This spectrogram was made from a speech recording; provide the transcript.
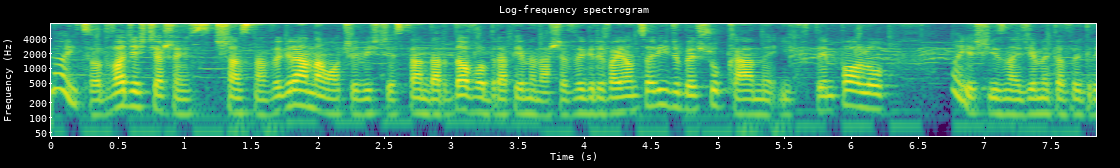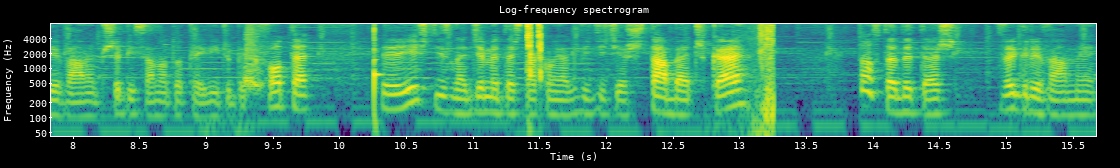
No i co, 20 szans, szans na wygraną, oczywiście standardowo drapiemy nasze wygrywające liczby, szukamy ich w tym polu. No jeśli znajdziemy to wygrywamy, przypisano do tej liczby kwotę. Yy, Jeśli znajdziemy też taką jak widzicie sztabeczkę, to wtedy też wygrywamy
